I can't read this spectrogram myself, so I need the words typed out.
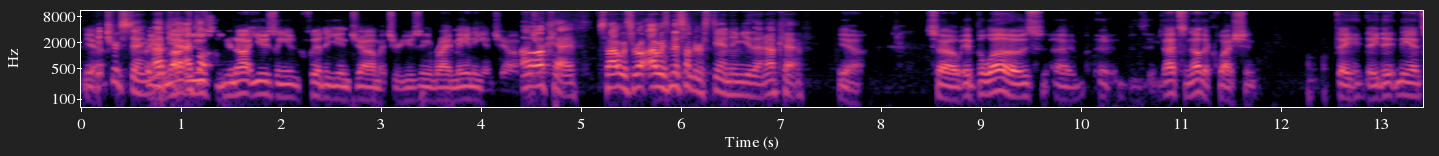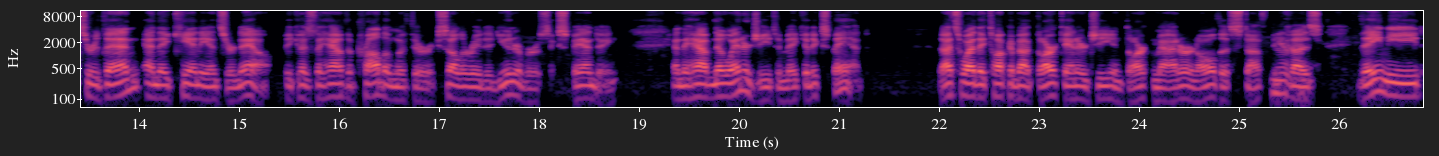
Yeah. Interesting. You're, Okay. not using, thought, you're not using Euclidean geometry. You're using Riemannian geometry. oh, okay. So I was I was misunderstanding you then. Okay. Yeah. So it blows. Uh, uh, that's another question. They they didn't answer then, and they can't answer now because they have the problem with their accelerated universe expanding, and they have no energy to make it expand. That's why they talk about dark energy and dark matter and all this stuff Yeah. because they need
